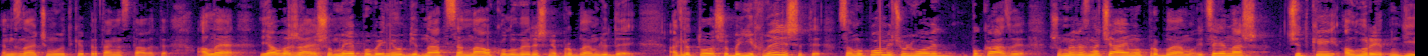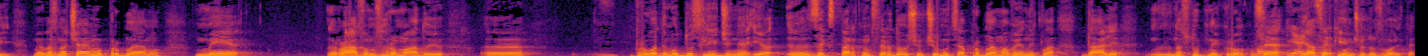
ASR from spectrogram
Я не знаю, чому ви таке питання ставите. Але я вважаю, що ми повинні об'єднатися навколо вирішення проблем людей. А для того, щоб їх вирішити, самопоміч у Львові показує, що ми визначаємо проблему, і це є наш чіткий алгоритм дій. Ми визначаємо проблему. Ми разом з громадою. Е, Проводимо дослідження і е, з експертним середовищем, чому ця проблема виникла. Далі наступний крок. Це я закінчу. Дозвольте.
